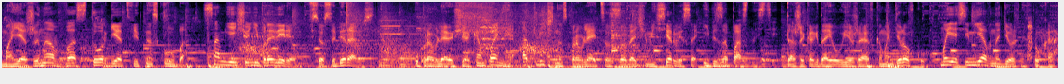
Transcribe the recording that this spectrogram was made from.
Моя жена в восторге от фитнес-клуба. Сам я еще не проверил, все собираюсь. Управляющая компания отлично справляется с задачами сервиса и безопасности. Даже когда я уезжаю в командировку, моя семья в надежных руках.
